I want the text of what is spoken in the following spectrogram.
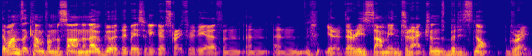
the ones that come from the sun are no good. They basically go straight through the Earth, and, and, and you know there is some interactions, but it's not great.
